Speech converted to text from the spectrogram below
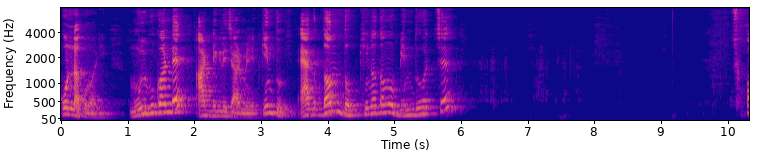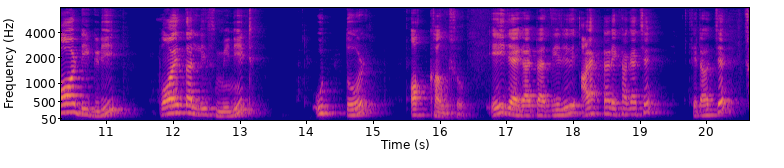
কন্যাকুমারী। মূল ভূখণ্ডে আট ডিগ্রি চার মিনিট। কিন্তু একদম দক্ষিণতম বিন্দু হচ্ছে ছ ডিগ্রি পঁয়তাল্লিশ মিনিট উত্তর অক্ষাংশ। এই জায়গাটা দিয়ে যদি আরেকটা রেখা গেছে, সেটা হচ্ছে ছ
